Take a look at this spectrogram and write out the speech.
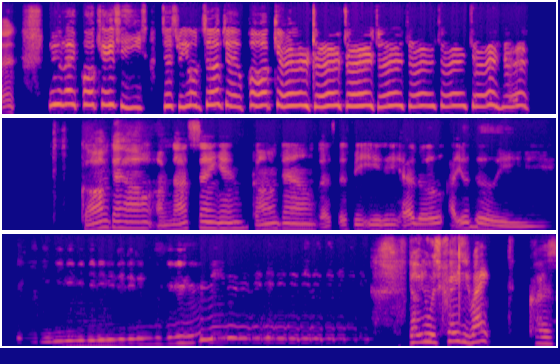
and you like Park K cheese? Just be on subject. Park K, K, K, K, K, K, K, K. Calm down. I'm not singing. Calm down. Let's just be easy. Hello, how you doing? Yo, you know what's crazy, right? Cause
